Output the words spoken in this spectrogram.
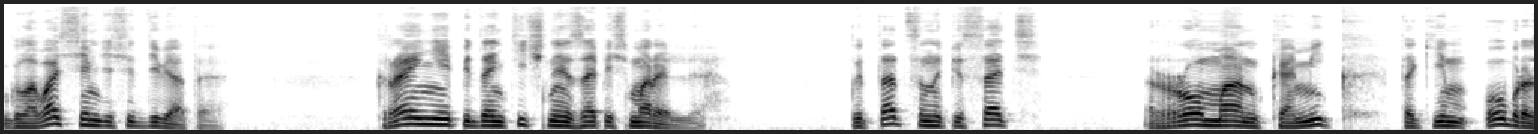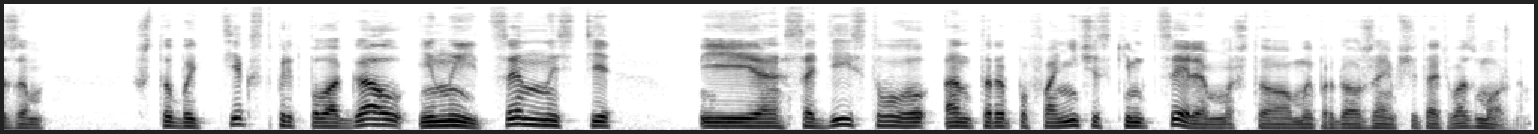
Глава 79. Крайне педантичная запись Морелли. Пытаться написать роман-комик таким образом, чтобы текст предполагал иные ценности и содействовал антропофоническим целям, что мы продолжаем считать возможным.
